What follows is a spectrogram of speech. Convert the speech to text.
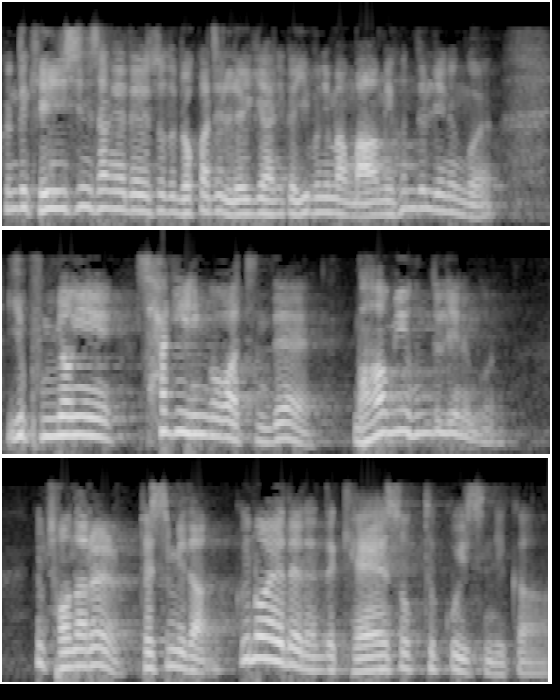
그런데 개인 신상에 대해서도 몇 가지를 얘기하니까 이분이 막 마음이 흔들리는 거예요. 이게 분명히 사기인 것 같은데 마음이 흔들리는 거예요. 그럼 전화를 됐습니다. 끊어야 되는데 계속 듣고 있으니까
